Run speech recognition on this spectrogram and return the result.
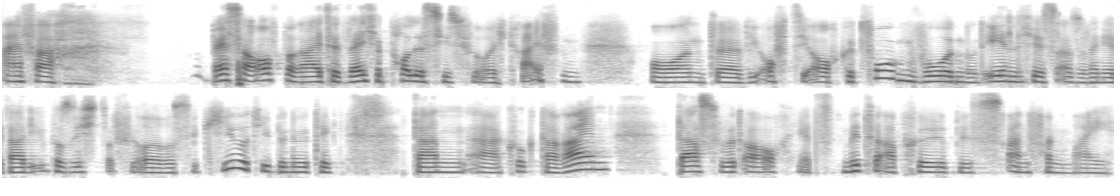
einfach besser aufbereitet, welche Policies für euch greifen und äh, wie oft sie auch gezogen wurden und ähnliches. Also wenn ihr da die Übersicht für eure Security benötigt, dann äh, guckt da rein. Das wird auch jetzt Mitte April bis Anfang Mai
